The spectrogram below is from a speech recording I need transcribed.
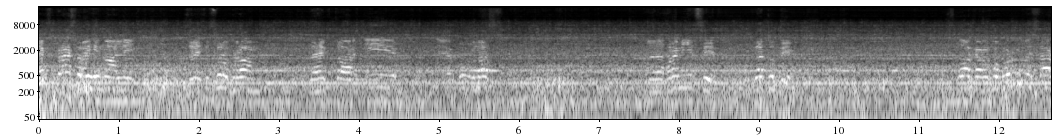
експрес оригінальний, здається, 40 грам на гектар. І е, був у нас граміцид для туди. З поборолися,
